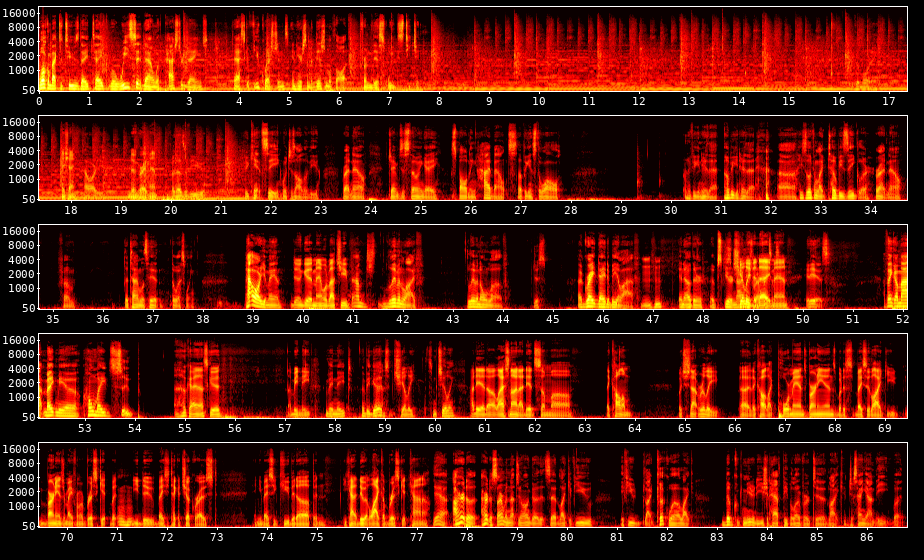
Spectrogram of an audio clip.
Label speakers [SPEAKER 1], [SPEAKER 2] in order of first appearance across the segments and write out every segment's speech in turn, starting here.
[SPEAKER 1] Welcome back to Tuesday Take, where we sit down with Pastor James to ask a few questions and hear some additional thought from this week's teaching. Good morning.
[SPEAKER 2] Hey Shane,
[SPEAKER 1] How are you?
[SPEAKER 2] I'm doing great, man.
[SPEAKER 1] For those of you who can't see, which is all of you right now, James is throwing a Spalding high bounce up against the wall. I don't know if you can hear that. I hope you can hear that. uh, he's looking like Toby Ziegler right now from the timeless hit, The West Wing. How are you, man?
[SPEAKER 2] Doing good, man. What about you?
[SPEAKER 1] I'm just living life, living on love. Just a great day to be alive.
[SPEAKER 2] Mm-hmm.
[SPEAKER 1] And other obscure
[SPEAKER 2] It's chilly
[SPEAKER 1] 90s
[SPEAKER 2] today,
[SPEAKER 1] references.
[SPEAKER 2] man.
[SPEAKER 1] It is. I think I might make me a homemade soup.
[SPEAKER 2] Okay, that's good. That'd be neat.
[SPEAKER 1] It'd be neat. It'd be
[SPEAKER 2] Yeah,
[SPEAKER 1] good.
[SPEAKER 2] some chili.
[SPEAKER 1] Some chili.
[SPEAKER 2] I did uh, last night. I did some. Uh, they call them, which is not really. Uh, they call it like poor man's burnt ends, but it's basically like you burnt ends are made from a brisket, but
[SPEAKER 1] Mm-hmm.
[SPEAKER 2] you do basically take a chuck roast and you basically cube it up and you kind of do it like a brisket, kind of.
[SPEAKER 1] Yeah, I heard a I heard a sermon not too long ago that said like if you if you like cook well, like biblical community, you should have people over to like just hang out and eat. But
